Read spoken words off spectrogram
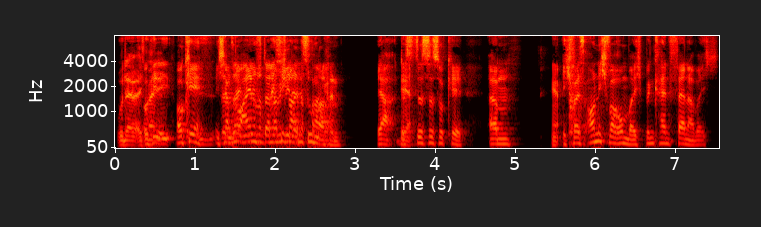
Oder ich Okay, okay, ich habe nur eine, noch, dann habe ich noch eine Frage. machen. Ja, das, Ja. das ist okay. Ähm, Ja. Ich weiß auch nicht warum, weil ich bin kein Fan, aber ich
